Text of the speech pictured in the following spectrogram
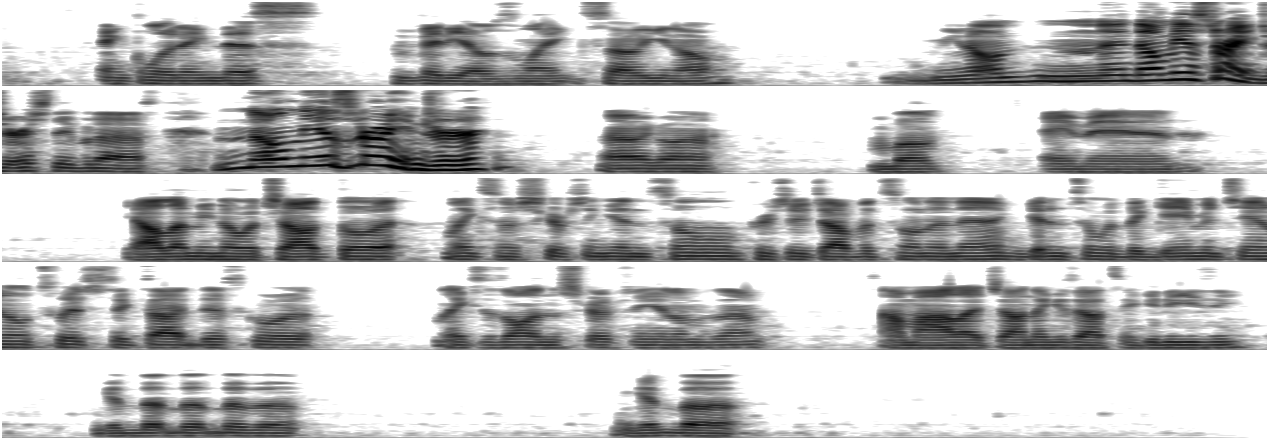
Including this video's link, so you know, you know, don't be a stranger, stupid ass. Don't be a stranger. I'm gonna, but, hey man, Y'all let me know what y'all thought. Links in the description. Get in tune. Appreciate y'all for tuning in. Get in tune with the gaming channel, Twitch, TikTok, Discord. Links is all in the description, you know what I'm saying? I'ma let y'all niggas out. Take it easy. Good but but but but. Good but.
